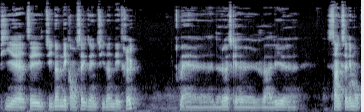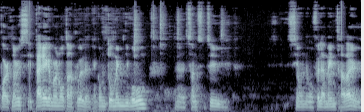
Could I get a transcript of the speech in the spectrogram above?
puis euh, tu sais, tu lui donnes des conseils, tu, tu lui donnes des trucs, mais de là, est-ce que je vais aller euh, sanctionner mon partner, c'est pareil comme un autre emploi, là. Quand on est au même niveau, euh, tu si on, on fait le même travail,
